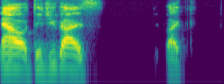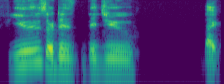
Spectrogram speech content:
Now, did you guys like fuse or did did you like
